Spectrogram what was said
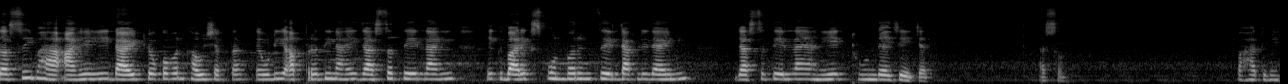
तसंही भा आहे ही डाईट लोकं पण खाऊ शकतात. एवढी अप्रतिम आहे जास्त तेल नाही. एक बारीक स्पून भरून तेल टाकलेलं आहे मी. जास्त तेल नाही आणि एक ठेवून द्यायचे याच्यात. असं. पहा तुम्ही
